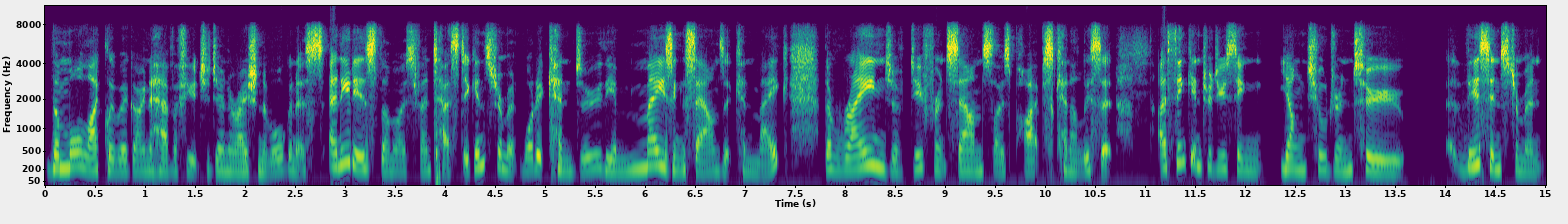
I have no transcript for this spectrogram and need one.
the more likely we're going to have a future generation of organists. And it is the most fantastic instrument. What it can do, the amazing sounds it can make, the range of different sounds those pipes can elicit. I think introducing young children to this instrument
